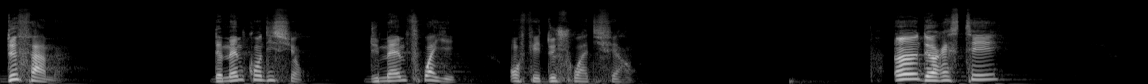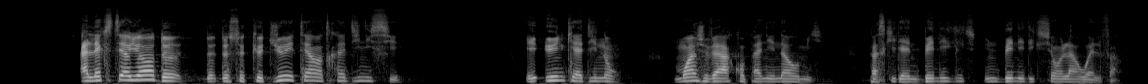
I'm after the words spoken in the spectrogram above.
Deux femmes, de même condition, du même foyer, ont fait deux choix différents. Un de rester à l'extérieur de, ce que Dieu était en train d'initier. Et une qui a dit non, moi je vais accompagner Naomi, parce qu'il y a une bénédiction là où elle va.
